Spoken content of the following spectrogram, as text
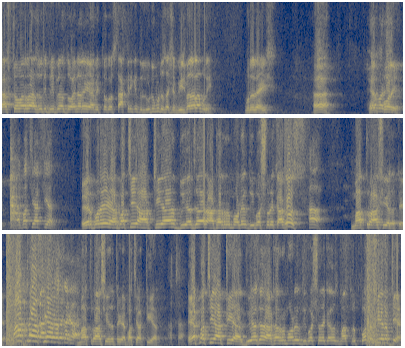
কাস্টমাররা যদি বিভ্রান্ত হয় না রে আমি তোকে চাকরি কিন্তু লুডুমুডু চাইছে বিষ বানালাম রে মনে রাখিস? হ্যাঁ? এরপরে? আর টিয়ার। এরপরে অ্যাপাচি আরটিআর দুই হাজার আঠারোর মডেল দুই বছরের কাগজ। হ্যাঁ। মাত্র আশি হাজার টাকা। মাত্র আশি হাজার টাকা। মাত্র আশি হাজার টাকা অ্যাপাচি আরটিআর। আচ্ছা। অ্যাপাচি আরটিআর দুই হাজার আঠারো মডেল দুই বছরের কাগজ মাত্র পঁচাশি হাজার টাকা।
